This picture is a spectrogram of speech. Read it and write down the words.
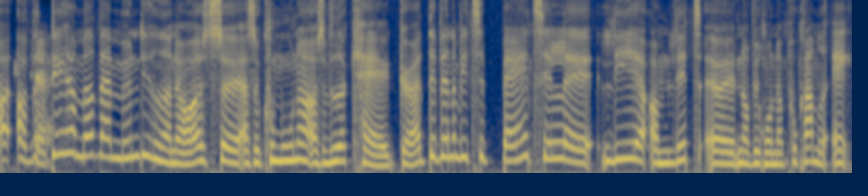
og, og ja. det her med, hvad myndighederne også, øh, altså kommuner og så videre, kan gøre, det vender vi tilbage til øh, lige om lidt, øh, når vi runder programmet af.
